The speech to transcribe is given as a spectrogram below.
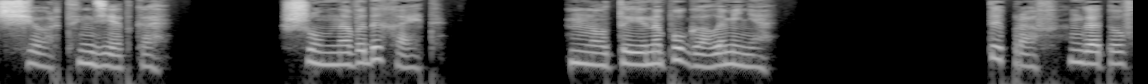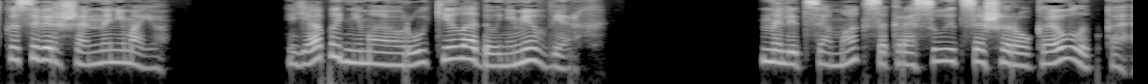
Чёрт, детка. Шумно выдыхает. Ну ты напугала меня. Ты прав, готовка совершенно не моё. Я поднимаю руки ладонями вверх. На лице Макса красуется широкая улыбка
